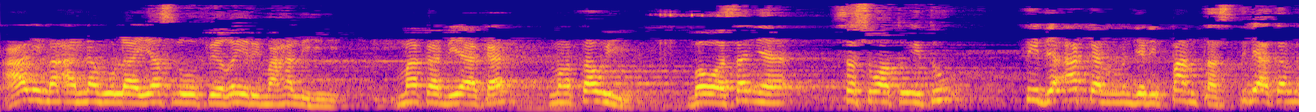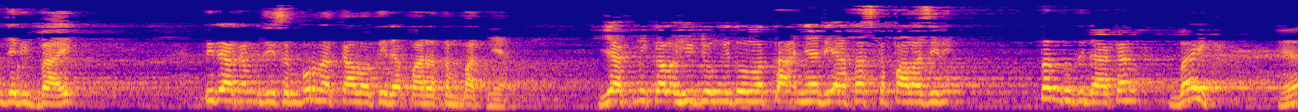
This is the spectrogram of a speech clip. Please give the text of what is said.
alima annahu la yaslu fi ghairi mahalihi, maka dia akan mengetahui bahwasanya sesuatu itu tidak akan menjadi pantas, tidak akan menjadi baik, tidak akan menjadi sempurna kalau tidak pada tempatnya. Yakni kalau hidung itu letaknya di atas kepala sini, tentu tidak akan baik. Ya.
